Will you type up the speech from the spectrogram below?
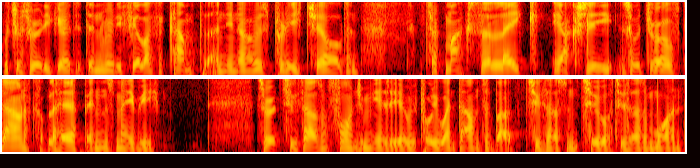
which was really good. It didn't really feel like a camp then, you know. It was pretty chilled and took Max to the lake. He actually so we drove down a couple of hairpins, maybe. So we're at 2,400 meters here. We probably went down to about 2002 or 2001.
